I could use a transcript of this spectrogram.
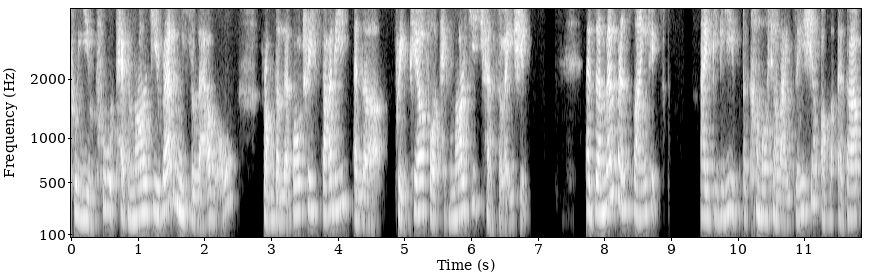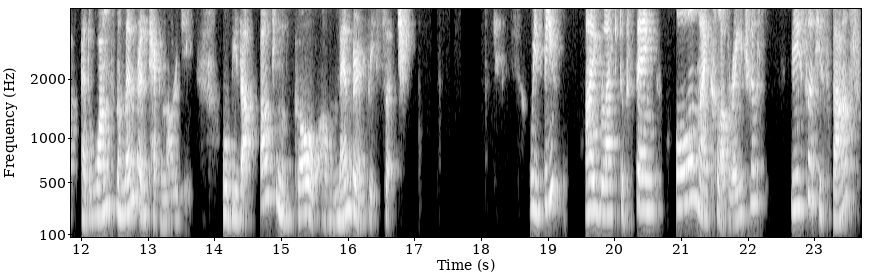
to improve technology readiness level from the laboratory study and uh, prepare for technology translation. As a membrane scientist, I believe the commercialization of advanced membrane technology will be the ultimate goal of membrane research. With this, I would like to thank all my collaborators, research staff,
